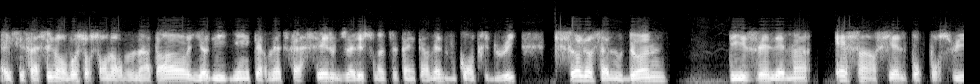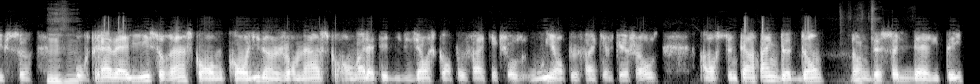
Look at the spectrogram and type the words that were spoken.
Hey, c'est facile, on va sur son ordinateur, il y a des liens Internet faciles, vous allez sur notre site Internet, vous contribuez. Puis ça, là, ça nous donne des éléments essentiels pour poursuivre ça. Mhm. Pour travailler sur hein, ce qu'on lit dans le journal, ce qu'on voit à la télévision, est-ce qu'on peut faire quelque chose? Oui, on peut faire quelque chose. Alors, c'est une campagne de dons, donc de solidarité,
